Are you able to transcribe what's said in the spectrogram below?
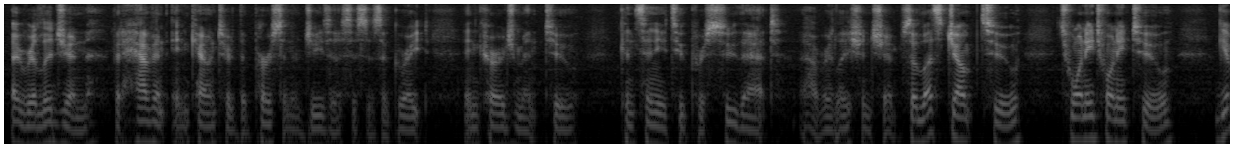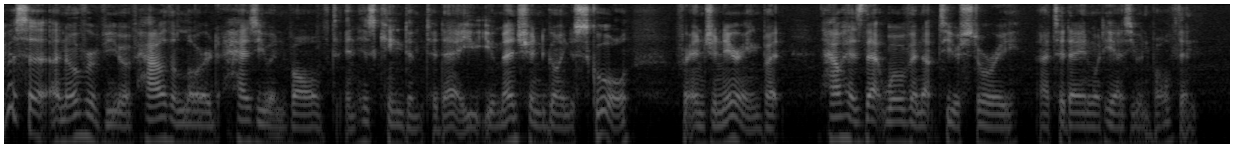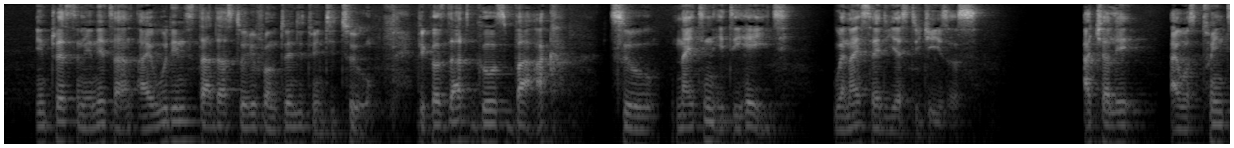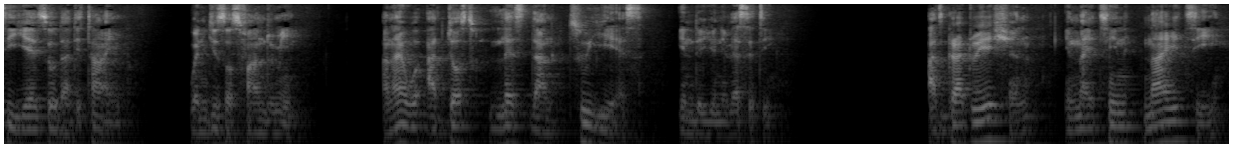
a religion but haven't encountered the person of Jesus, this is a great encouragement to continue to pursue that uh, relationship. So let's jump to 2022. Give us a, an overview of how the Lord has you involved in His kingdom today. You, you mentioned going to school for engineering, but how has that woven up to your story uh, today and what He has you involved in? Interestingly, Nathan, I wouldn't start that story from 2022 because that goes back to 1988 when I said yes to Jesus. Actually, I was 20 years old at the time when Jesus found me and I had just less than two years in the university. At graduation in 1990,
